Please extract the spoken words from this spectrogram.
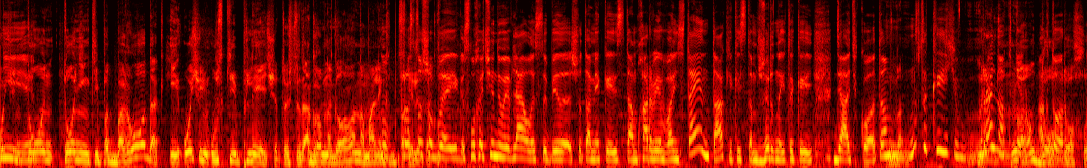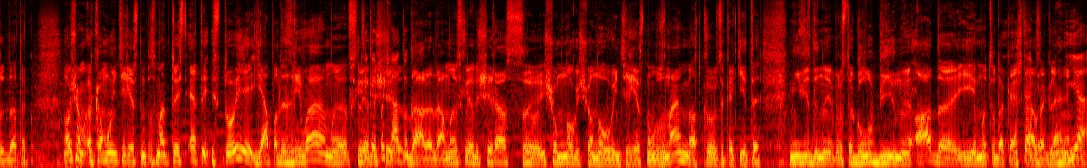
очень не. тон- тоненький подбородок и очень узкие плечи. То есть огромная голова на Ну, маленьком теле. просто щоб такой. е, слухачі не уявляли собі, що там якийсь там Харві Вайнштейн, так, якийсь там жирний такий дядько, а там Да. ну такий Ну, реально да, актор. Не, он дох- актор. дохлый, да, такой. В общем, кому интересно посмотреть. То есть, эта история, я подозреваю, мы в следующий... початок. Да, да, да. Мы в следующий раз э, еще много чего нового интересного узнаем. Откроются какие-то невиданные просто глубины ада. И мы туда, конечно, Так, заглянем я,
